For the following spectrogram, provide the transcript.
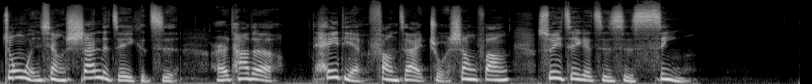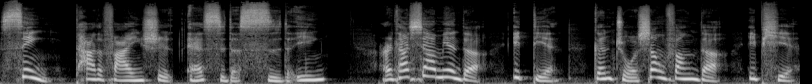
中文像山的这个字，而它的。黑点放在左上方，所以这个字是 sing，sing，它的发音是 s 的死的音，而它下面的一点跟左上方的一撇，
